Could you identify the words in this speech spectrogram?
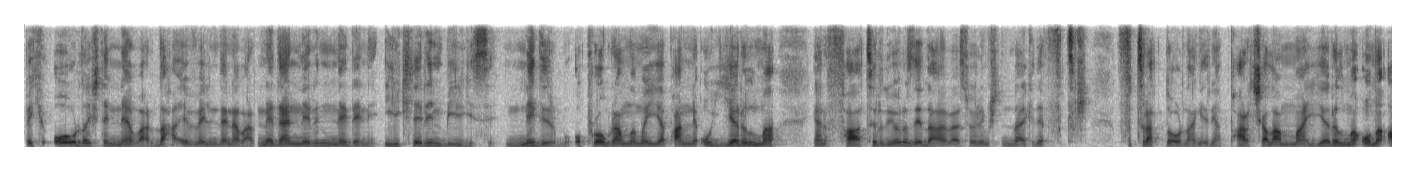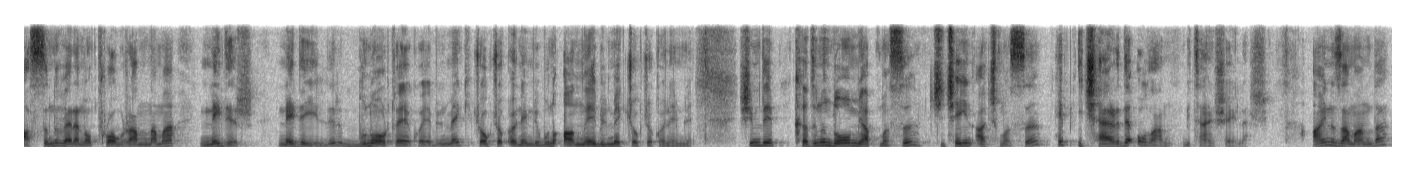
Peki orada işte ne var? Daha evvelinde ne var? Nedenlerin nedeni, ilklerin bilgisi nedir bu? O programlamayı yapan ne? O yarılma yani fatır diyoruz ya daha evvel söylemiştim belki de fıtır. Fıtrat da oradan gelir. Yani parçalanma, yarılma, ona aslını veren o programlama nedir? Ne değildir? Bunu ortaya koyabilmek çok çok önemli. Bunu anlayabilmek çok çok önemli. Şimdi kadının doğum yapması, çiçeğin açması hep içeride olan biten şeyler. Aynı zamanda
